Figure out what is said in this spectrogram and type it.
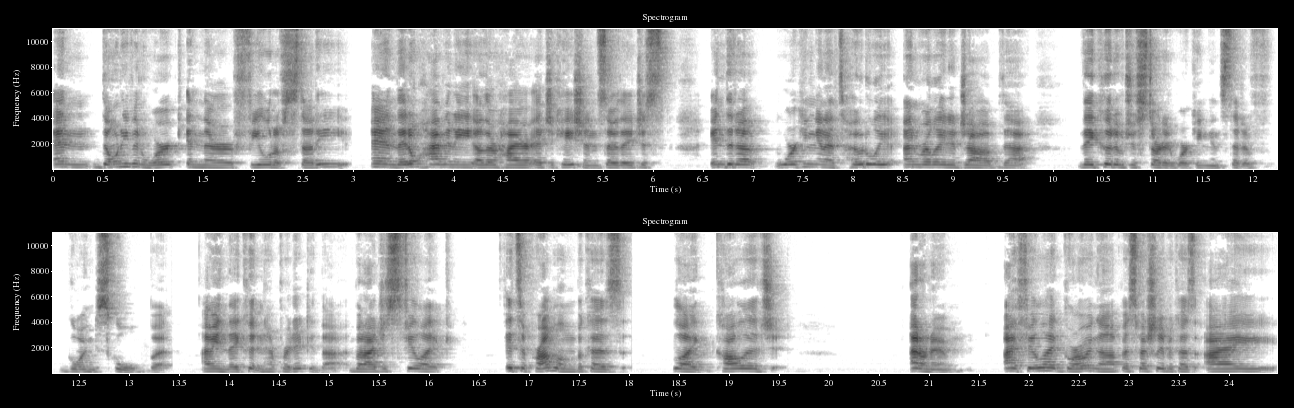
and don't even work in their field of study and they don't have any other higher education. So they just ended up working in a totally unrelated job that they could have just started working instead of going to school. But I mean, they couldn't have predicted that. But I just feel like it's a problem because, like, college I don't know. I feel like growing up, especially because I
